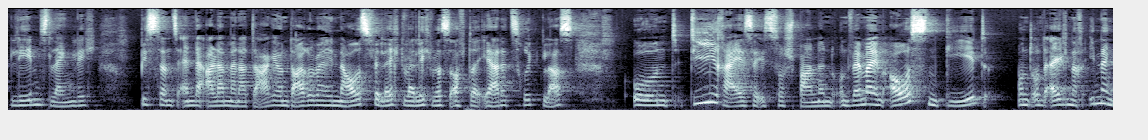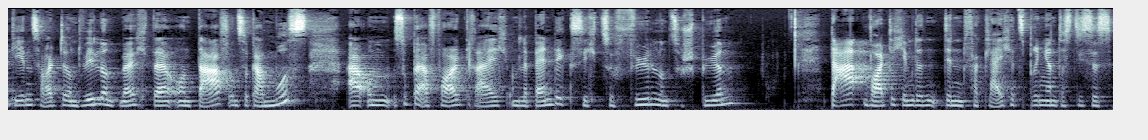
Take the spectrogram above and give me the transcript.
lebenslänglich, bis ans Ende aller meiner Tage und darüber hinaus vielleicht, weil ich was auf der Erde zurücklasse. Und die Reise ist so spannend. Und wenn man im Außen geht und, und eigentlich nach innen gehen sollte und will und möchte und darf und sogar muss, äh, um super erfolgreich und lebendig sich zu fühlen und zu spüren, da wollte ich eben den, den Vergleich jetzt bringen, dass dieses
